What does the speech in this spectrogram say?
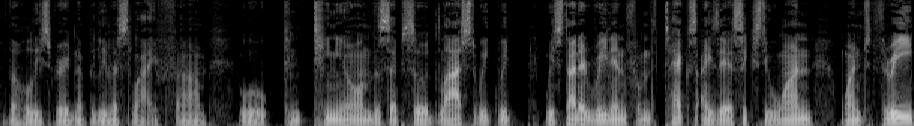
of the Holy Spirit in a believer's life. Um, we'll continue on this episode. Last week we We started reading from the text Isaiah 61 1 to 3.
